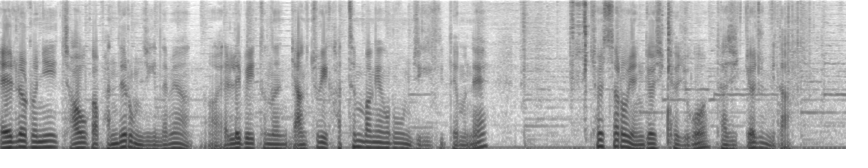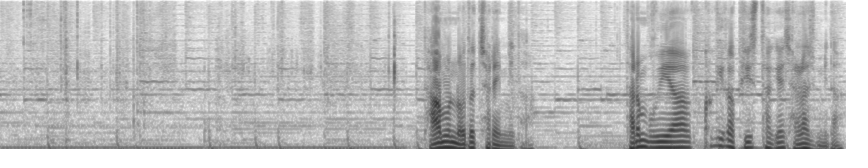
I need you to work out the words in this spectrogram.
에일러론이 좌우가 반대로 움직인다면 어, 엘리베이터는 양쪽이 같은 방향으로 움직이기 때문에 철사로 연결시켜주고 다시 껴줍니다. 다음은 러더 차례입니다. 다른 부위와 크기가 비슷하게 잘라줍니다.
